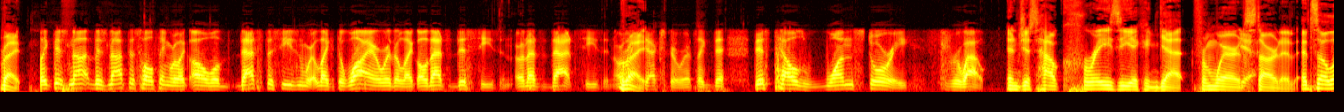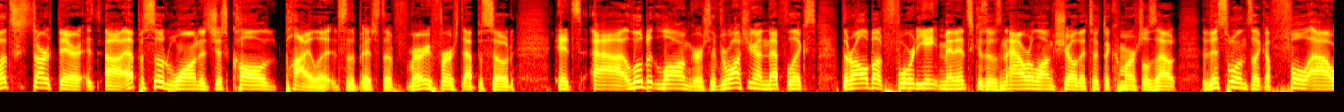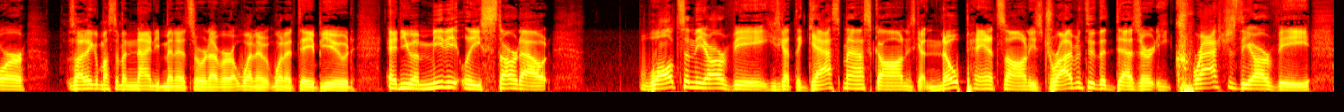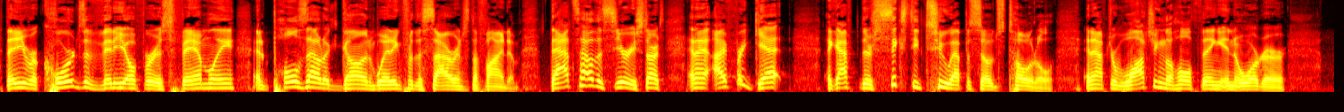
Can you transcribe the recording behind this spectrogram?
Right. Like there's not there's not this whole thing where like oh well that's the season where like The Wire where they're like oh that's this season or that's that season or Right. like Dexter where it's like th- this tells one story throughout. And just how crazy it can get from where it Yeah. started. And so let's start there. Uh, episode one is just called Pilot. It's the it's the very first episode. It's uh, a little bit longer. So if you're watching on Netflix, they're all about 48 minutes because it was an hour long show. They took the commercials out. This one's like a full hour. so I think it must have been 90 minutes or whatever when it when it debuted, and you immediately start out. Walt's in the RV. He's got the gas mask on. He's got no pants on. He's driving through the desert. He crashes the RV. Then he records a video for his family and pulls out a gun, waiting for the sirens to find him. That's how the series starts. And I, I forget, like, after there's 62 episodes total, and after watching the whole thing in order,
